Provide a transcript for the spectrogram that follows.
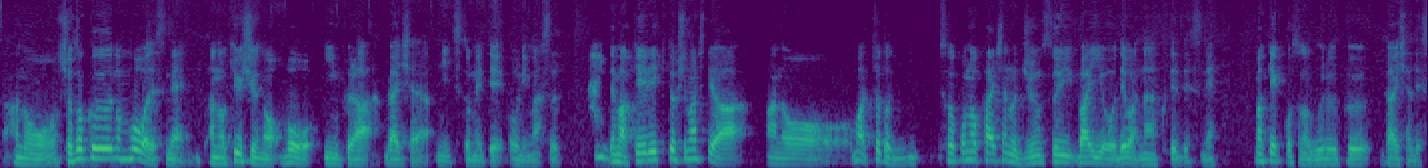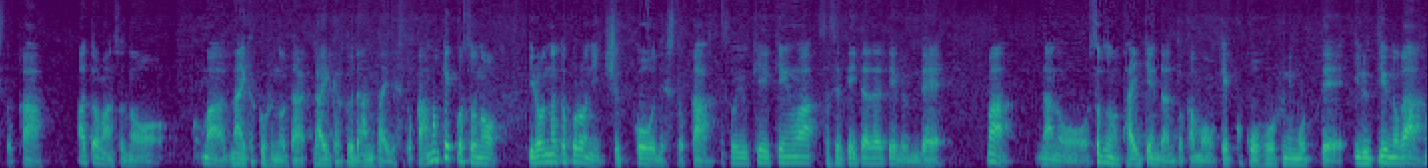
あの所属の方はですねあの九州の某インフラ会社に勤めております。はいでまあ、経歴としましてはあの、まあ、ちょっとそこの会社の純粋培養ではなくてですね、まあ、結構そのグループ会社ですとかあとはまあその、まあ、内閣府のだ外郭団体ですとか、まあ、結構そのいろんなところに出向ですとかそういう経験はさせていただいているんで、まあ、あの外の体験談とかも結構こう豊富に持っているっていうのが、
